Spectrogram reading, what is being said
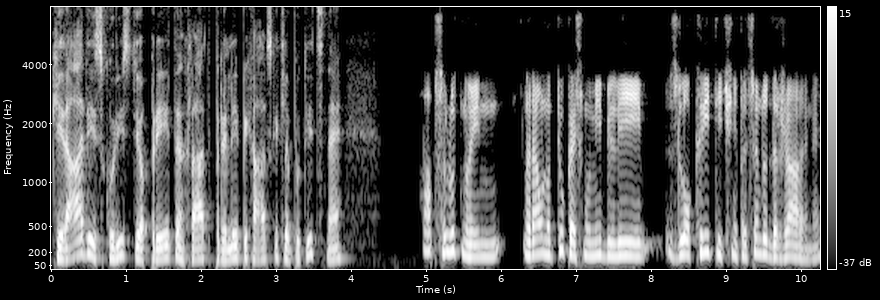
ki radi izkoristijo prijeten hlad prelepih alpskih lepotic. Ne. Absolutno. In ravno tukaj smo mi bili zelo kritični, predvsem do države. Ne.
